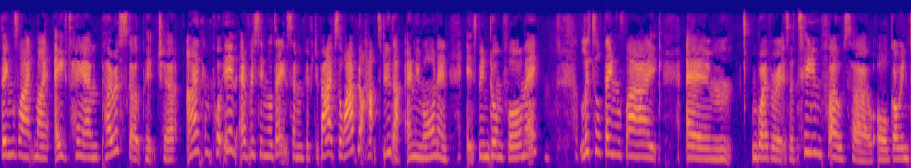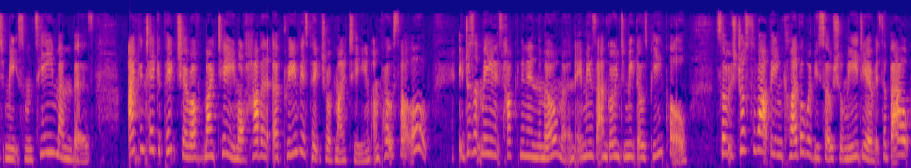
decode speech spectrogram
things like my 8am Periscope picture, I can put in every single day at 7.55. So I've not had to do that any morning. It's been done for me. Little things like um, whether it's a team photo or going to meet some team members, I can take a picture of my team or have a, a, previous picture of my team and post that up. It doesn't mean it's happening in the moment. It means that I'm going to meet those people. So it's just about being clever with your social media. It's about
